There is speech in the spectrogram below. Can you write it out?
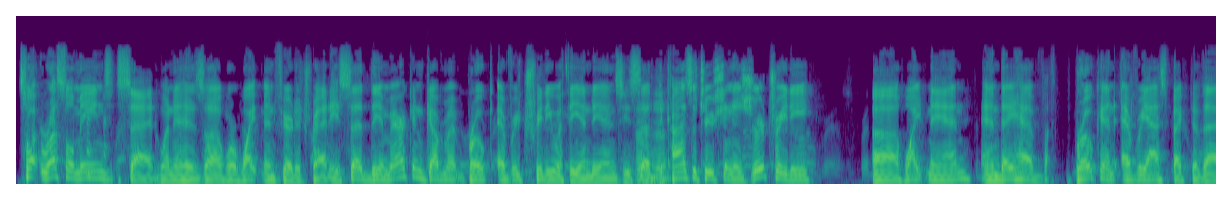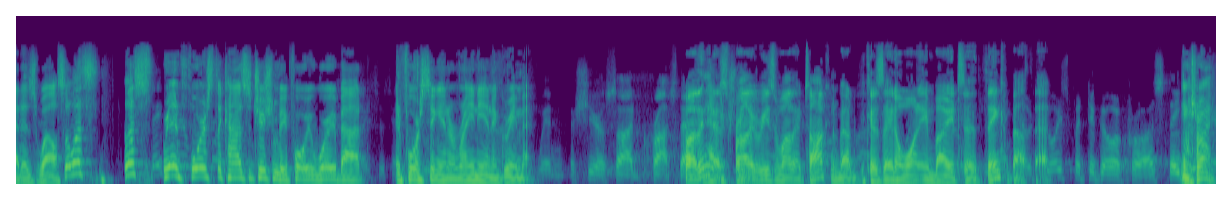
It's what Russell Means said when his uh, "Where White Men Fear to Tread." He said the American government broke every treaty with the Indians. He said the Constitution is your treaty, uh, white man, and they have broken every aspect of that as well. So let's let's reinforce the Constitution before we worry about enforcing an Iranian agreement. When Bashir Assad crossed that Well, I think that's probably the reason why they're talking about it because they don't want anybody to think about that. choice but to go across. They That's right.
